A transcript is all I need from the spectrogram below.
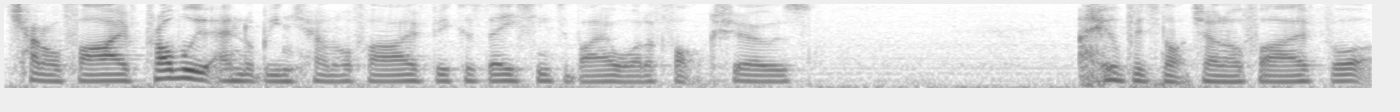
Channel Five. Probably end up being Channel Five because they seem to buy a lot of Fox shows. I hope it's not Channel Five, but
